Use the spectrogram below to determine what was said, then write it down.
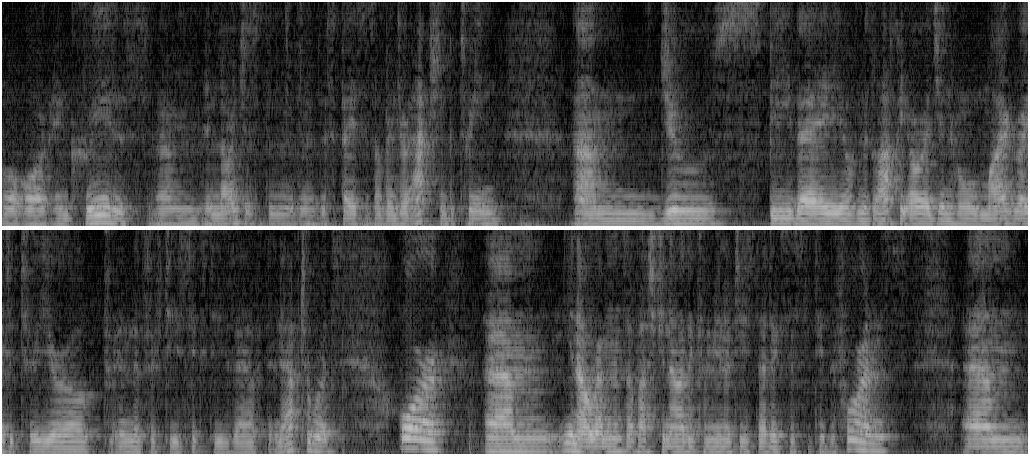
or, or increases, um, enlarges the, the, the, spaces of interaction between um, Jews, be they of Mizrahi origin who migrated to Europe in the 50s, 60s and afterwards, or um, you know remnants of Ashkenazi communities that existed here before us. Um,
